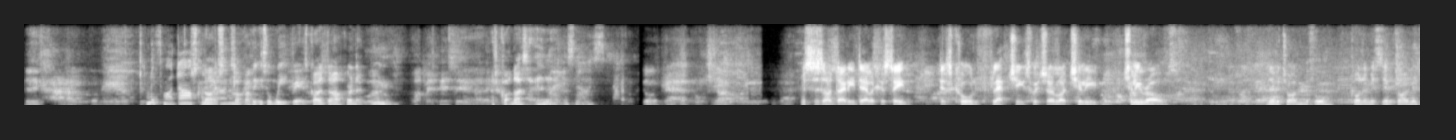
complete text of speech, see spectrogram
It's more dark. Nice. It's like, I think it's a wheat beer. It's kind of darker, isn't it? That's quite nice, isn't it? It's nice. This is our daily delicacy. It's called flap cheese, which are like chili chili rolls. Never tried them before. Go on then, Mrs. M. Dive in.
